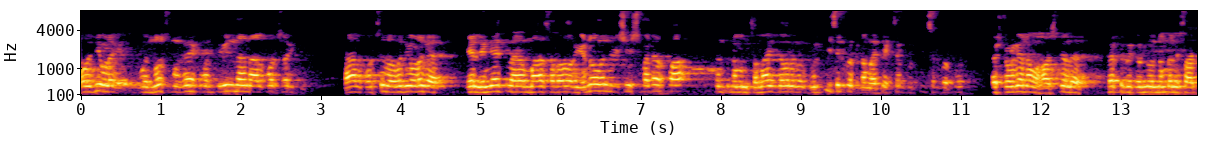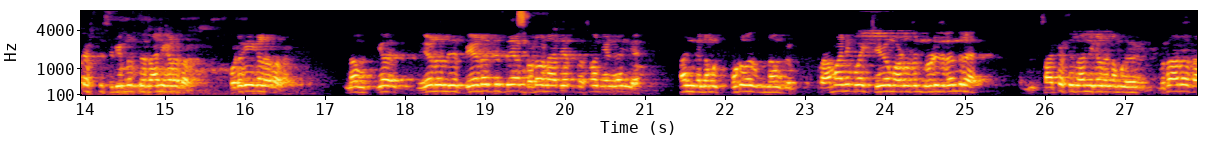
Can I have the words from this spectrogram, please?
ಅವಧಿ ಒಳಗೆ ಒಂದು ವರ್ಷ ಒಂದು ಬಂತೀವಿ ಇನ್ನು ನಾಲ್ಕು ವರ್ಷ ಆಯ್ತು. ನಾಲ್ಕು ವರ್ಷದ ಅವಧಿ ಒಳಗೆ ಏ ಲಿಂಗಾಯತ ಮಹಾಸಭಾದವ್ರು ಏನೋ ಒಂದು ವಿಶೇಷ ಮಾಡ್ಯಾರಪ್ಪ ಅಂತ ನಮ್ಮ ಸಮಾಜದವ್ರಿಗೆ ಗುರುತಿಸಿರ್ಬೇಕು, ನಮ್ಮ ಅಧ್ಯಕ್ಷರು ಗುರುತಿಸಿರ್ಬೇಕು. ಅಷ್ಟರೊಳಗೆ ನಾವು ಹಾಸ್ಟೆಲ್ ಕಟ್ಟಬೇಕಂದು ನಮ್ಮಲ್ಲಿ ಸಾಕಷ್ಟು ಶ್ರೀಮಂತ ದಾನಿಗಳದಾವ, ಕೊಡುಗೆಗಳದಾವ. ನಾವು ಬೇಡಲ್ಲಿ ಬೇಡದಿದ್ದೇ ಬಡವನಾದೆ ಅಂತ ಹೇಳಿದಂಗೆ ಹಂಗೆ ನಮಗೆ ಕೊಡೋ ನಮ್ಗೆ ಪ್ರಾಮಾಣಿಕವಾಗಿ ಸೇವೆ ಮಾಡೋದನ್ನ ನೋಡಿದ್ರಂದ್ರೆ ಸಾಕಷ್ಟು ದಾನಿಗಳು ನಮ್ಗೆ ಉದಾಹರಣದ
